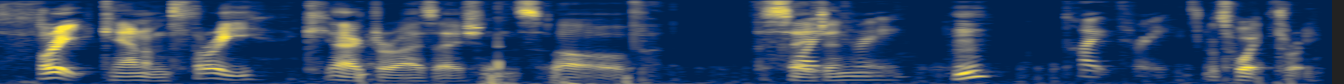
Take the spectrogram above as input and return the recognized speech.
three, count them, three characterizations of Satan. three. Hmm? Type three. It's Hoyt three.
